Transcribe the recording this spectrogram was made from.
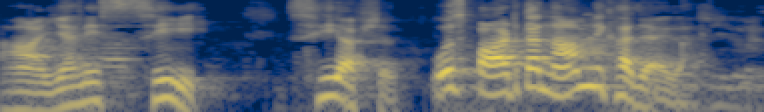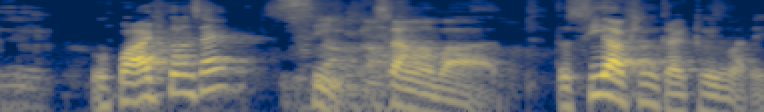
हाँ यानी सी सी ऑप्शन उस पार्ट का नाम लिखा जाएगा। वो पार्ट कौन सा है? सी इस्लामाबाद तो सी ऑप्शन करेक्ट हुई हमारी।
